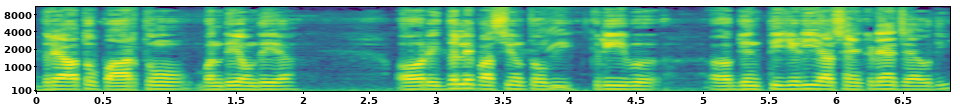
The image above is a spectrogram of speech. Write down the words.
ਦਰਿਆ ਤੋਂ ਪਾਰ ਤੋਂ ਬੰਦੇ ਆਉਂਦੇ ਆ। ਔਰ ਇਧਰਲੇ ਪਾਸਿਓਂ ਤੋਂ ਵੀ ਕਰੀਬ ਗਿਣਤੀ ਜਿਹੜੀ ਆ ਸੈਂਕੜਿਆਂ ਚ ਹੈ ਉਹਦੀ।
